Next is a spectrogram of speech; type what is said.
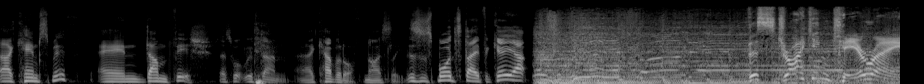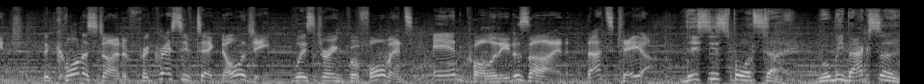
Uh, Cam Smith and Dumb Fish. That's what we've done. Uh, covered off nicely. This is Sports Day for Kia. The striking Kia range, the cornerstone of progressive technology, blistering performance, and quality design. That's Kia. This is Sports Day. We'll be back soon.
